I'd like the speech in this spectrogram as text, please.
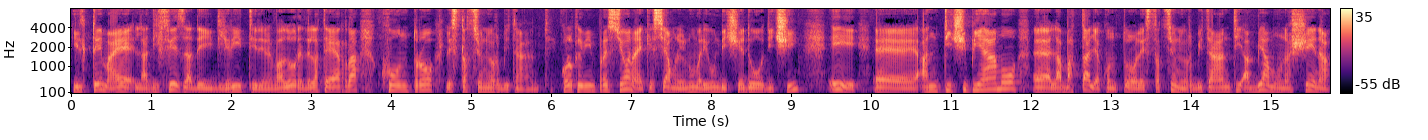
Il tema è la difesa dei diritti, del valore della terra contro le stazioni orbitanti. Quello che mi impressiona funziona è che siamo nei numeri 11 e 12 e eh, anticipiamo eh, la battaglia contro le stazioni orbitanti, abbiamo una scena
